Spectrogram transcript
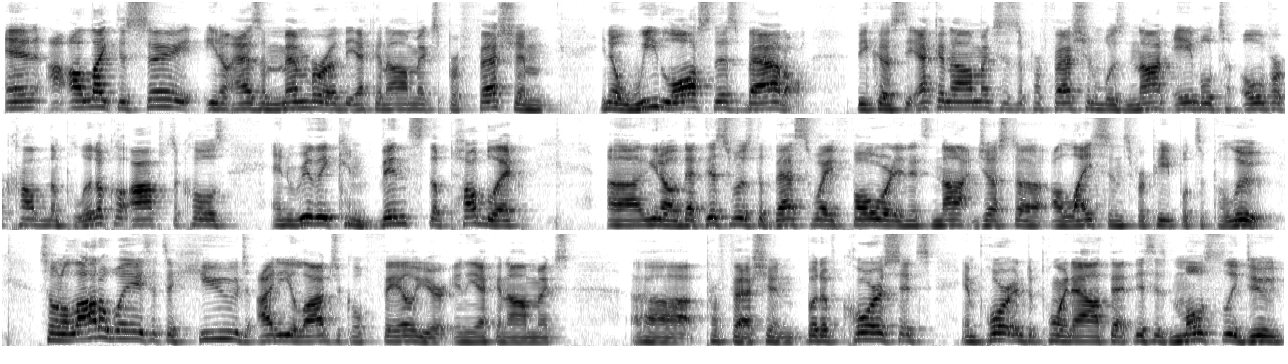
And I'd like to say, you know, as a member of the economics profession, you know, we lost this battle because the economics as a profession was not able to overcome the political obstacles and really convince the public, uh, you know, that this was the best way forward and it's not just a, a license for people to pollute. So, in a lot of ways, it's a huge ideological failure in the economics uh, profession. But of course, it's important to point out that this is mostly due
